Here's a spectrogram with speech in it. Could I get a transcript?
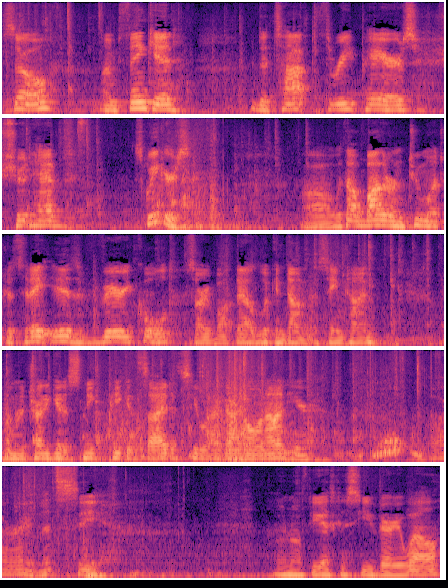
So, I'm thinking the top three pairs should have squeakers. Uh, without bothering too much, because today is very cold. Sorry about that, I was looking down at the same time. I'm going to try to get a sneak peek inside and see what I got going on here. Alright, let's see. I don't know if you guys can see very well.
